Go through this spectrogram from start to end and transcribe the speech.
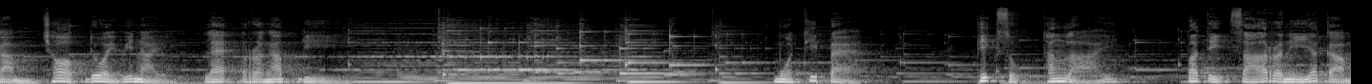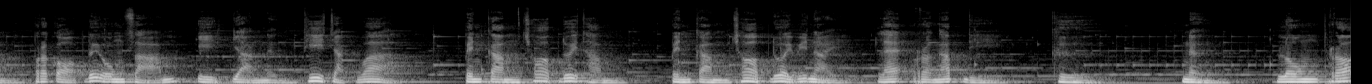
กรรมชอบด้วยวินัย และระงับดี หมวดที่ 8 ภิกษุทั้งหลาย ปฏิสารณียกรรมประกอบด้วยองค์สามอีกอย่างหนึ่งที่จัดว่า เป็นกรรมชอบด้วยธรรม เป็นกรรมชอบด้วยวินัย และระงับดี คือ 1. ลงเพราะ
